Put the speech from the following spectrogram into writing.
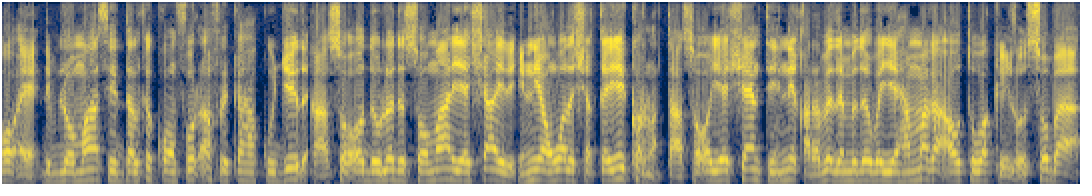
oo ah diblomaasi dalka koonfur africa ha ku jeeda kaasoo oo dowladda soomaaliya shaayday ini aan wada shaqeeyay korna taasoo oo yeesheentay ini qaramada midoobay yaha magacawto wakiil cusuba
